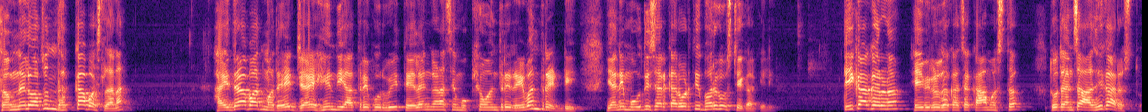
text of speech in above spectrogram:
थंबनेल वाचून धक्का बसला ना? हैदराबादमध्ये जय हिंद यात्रेपूर्वी तेलंगणाचे मुख्यमंत्री रेवंत रेड्डी यांनी मोदी सरकारवरती भरघोस टीका केली. टीका करणं हे विरोधकाचं काम असतं तो त्यांचा अधिकार असतो.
